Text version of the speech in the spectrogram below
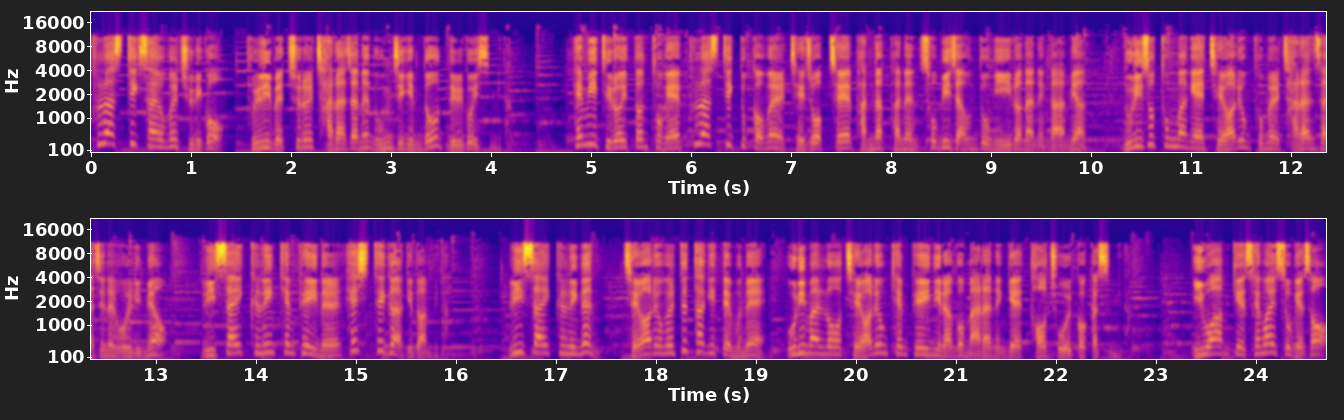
플라스틱 사용을 줄이고 분리 배출을 잘하자는 움직임도 늘고 있습니다. 햄이 들어있던 통에 플라스틱 뚜껑을 제조업체에 반납하는 소비자 운동이 일어나는가 하면 누리소 통망에 재활용품을 잘한 사진을 올리며 리사이클링 캠페인을 해시태그하기도 합니다. 리사이클링은 재활용을 뜻하기 때문에 우리말로 재활용 캠페인이라고 말하는 게 더 좋을 것 같습니다. 이와 함께 생활 속에서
